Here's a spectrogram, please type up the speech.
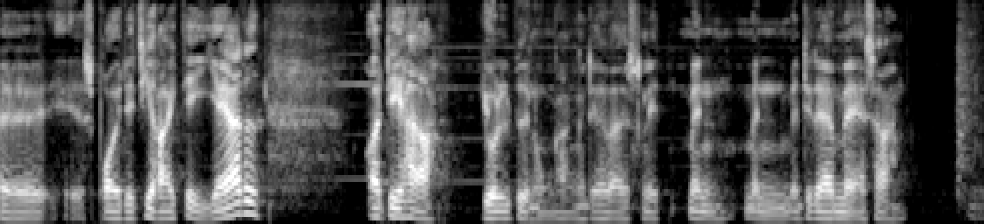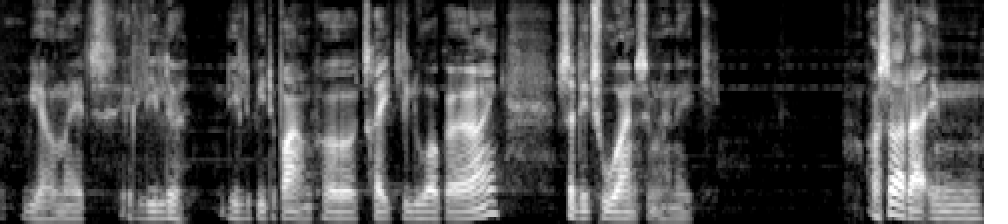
øh, sprøjte direkte i hjertet, og det har hjulpet nogle gange, det har været sådan lidt, men, men, men det der med, altså, vi har jo med et, et lille, lille bitte barn på 3 kilo at gøre, ikke? så det turde han simpelthen ikke. Og så er der en,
